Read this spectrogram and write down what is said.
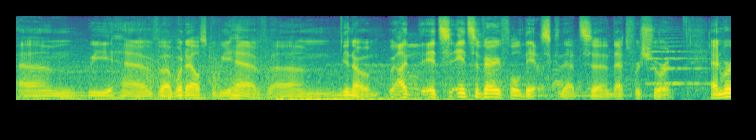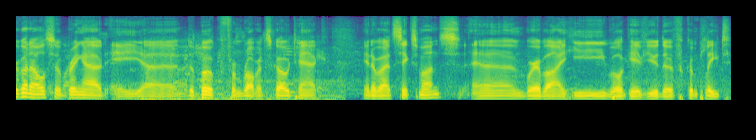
Um, we have uh, what else do we have? Um, you know, it's it's a very full disc. That's that's for sure. And we're going to also bring out a the book from Robert Skotak in about six months, uh, whereby he will give you the complete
